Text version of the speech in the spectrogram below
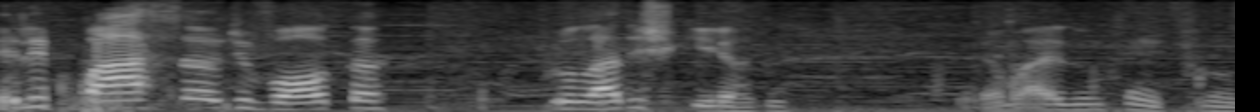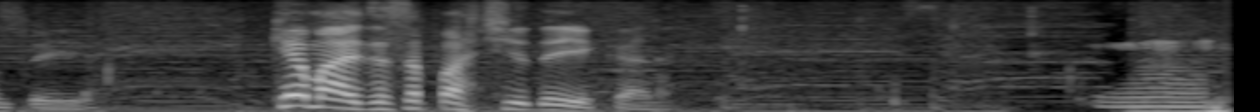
ele passa de volta pro lado esquerdo. É mais um confronto aí. O que mais dessa partida aí, cara? Hum.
